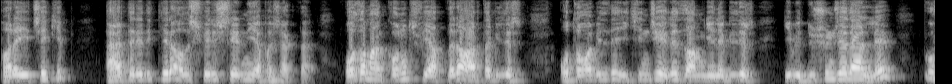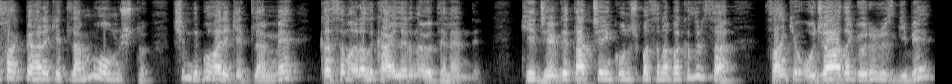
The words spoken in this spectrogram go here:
parayı çekip erteledikleri alışverişlerini yapacaklar. O zaman konut fiyatları artabilir. Otomobilde ikinci ele zam gelebilir gibi düşüncelerle ufak bir hareketlenme olmuştu. Şimdi bu hareketlenme Kasım Aralık aylarına ötelendi. Ki Cevdet Akçay'ın konuşmasına bakılırsa sanki ocağı da görürüz gibi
